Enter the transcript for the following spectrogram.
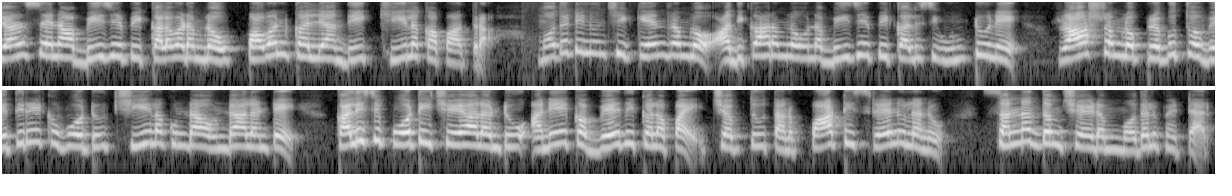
జనసేన బీజేపీ కలవడంలో పవన్ కళ్యాణ్ది కీలక పాత్ర. మొదటి నుంచి కేంద్రంలో అధికారంలో ఉన్న బీజేపీ కలిసి ఉంటూనే రాష్ట్రంలో ప్రభుత్వ వ్యతిరేక ఓటు చీలకుండా ఉండాలంటే కలిసి పోటీ చేయాలంటూ అనేక వేదికలపై చెప్తూ తన పార్టీ శ్రేణులను సన్నద్ధం చేయడం మొదలుపెట్టారు.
